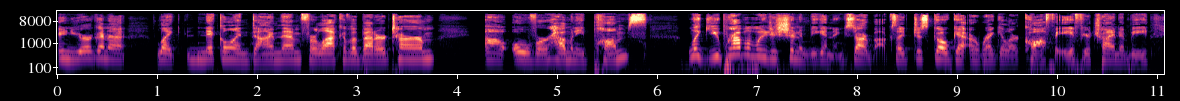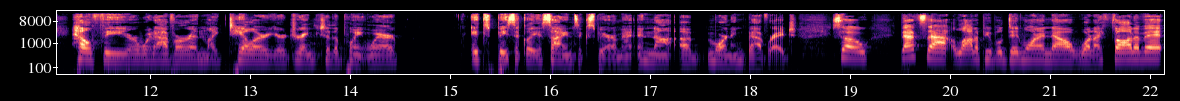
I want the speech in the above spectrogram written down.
and you're going to like nickel and dime them for lack of a better term uh, over how many pumps, like you probably just shouldn't be getting Starbucks. Like just go get a regular coffee if you're trying to be healthy or whatever and like tailor your drink to the point where it's basically a science experiment and not a morning beverage. So that's that. A lot of people did want to know what I thought of it.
